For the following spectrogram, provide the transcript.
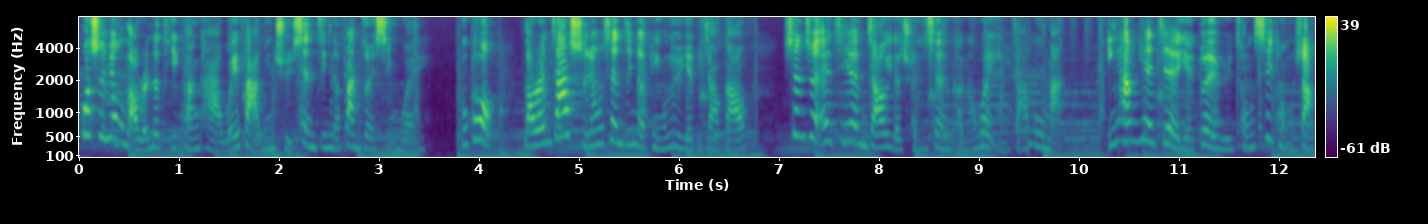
或是用老人的提款卡违法领取现金的犯罪行为。不过，老人家使用现金的频率也比较高，限制 ATM 交易的权限可能会引发不满。银行业界也对于从系统上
